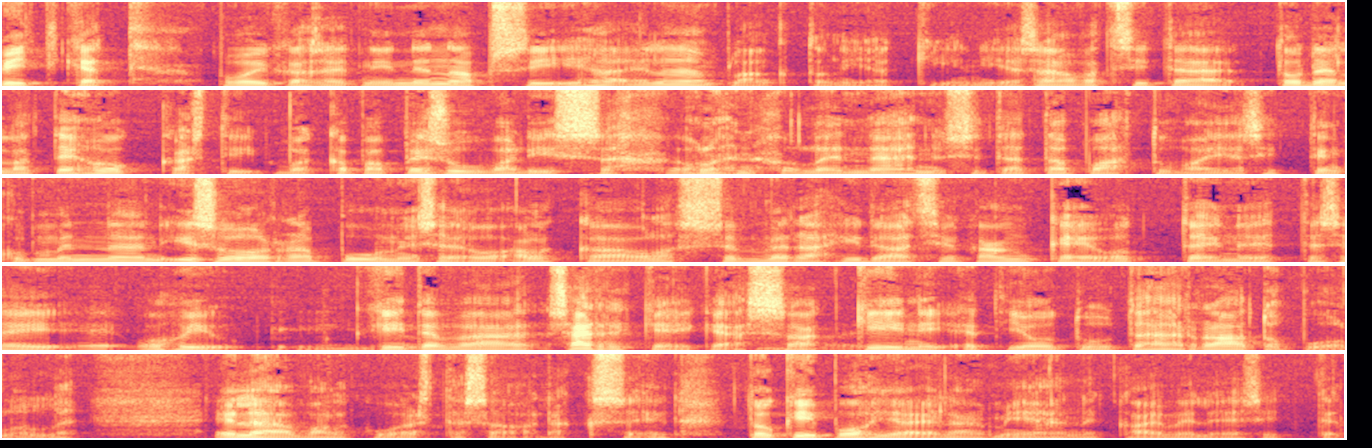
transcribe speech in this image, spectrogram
pitkät poikaset, niin ne napsii ihan eläinplanktoniakin ja saavat sitä todella tehokkaasti, vaikkapa pesuvadissa olen, olen nähnyt sitä tapahtuvan. Ja sitten kun mennään isoon rapuun, niin se on, alkaa olla sen verran hidas ja kankea otteinen, että se ei ohi kiitävää särkeikään saa kiinni, että joutuu tähän raatopuolelle eläinvalkuaista saadakseen. Toki pohjaeläimiä ne kaivelee sitten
